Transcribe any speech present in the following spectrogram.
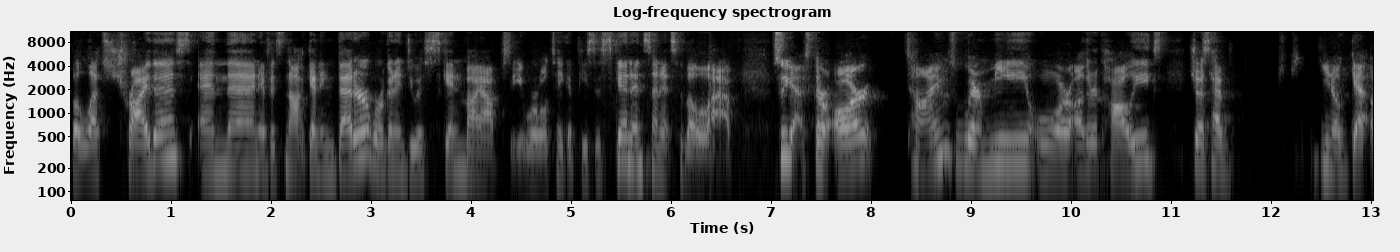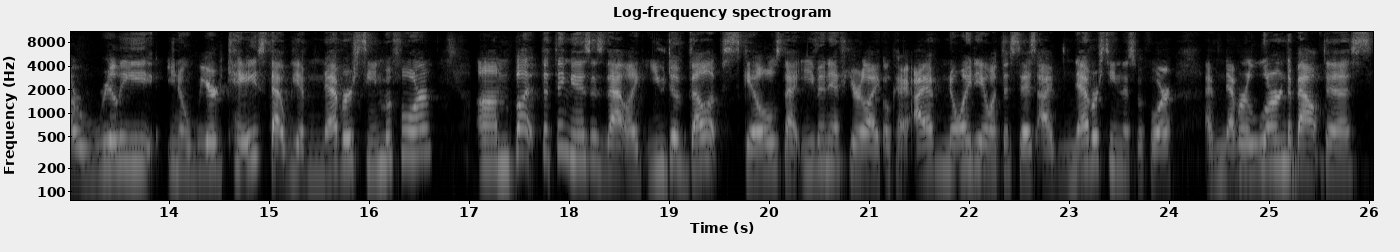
but let's try this. And then if it's not getting better, we're going to do a skin biopsy where we'll take a piece of skin and send it to the lab. So, yes, there are times where me or other colleagues just have, you know, get a really, you know, weird case that we have never seen before. Um, but the thing is, is that like you develop skills that even if you're like, okay, I have no idea what this is, I've never seen this before, I've never learned about this.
